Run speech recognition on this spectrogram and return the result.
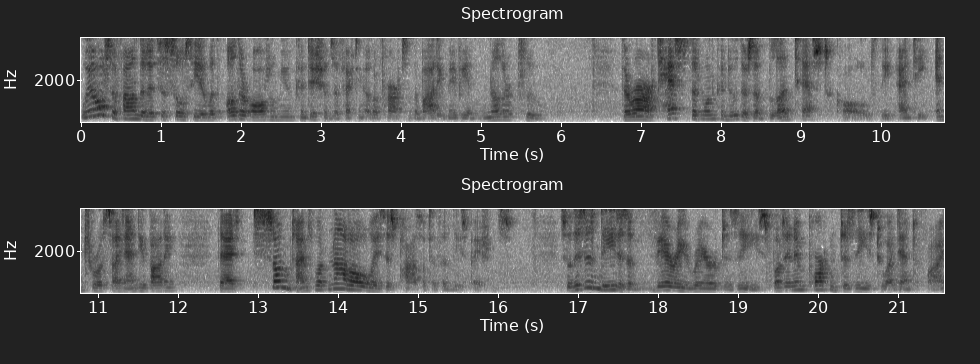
We also found that it's associated with other autoimmune conditions affecting other parts of the body, maybe another clue. There are tests that one can do. There's a blood test called the anti-enterocyte antibody that sometimes, but not always, is positive in these patients. So this indeed is a very rare disease, but an important disease to identify,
